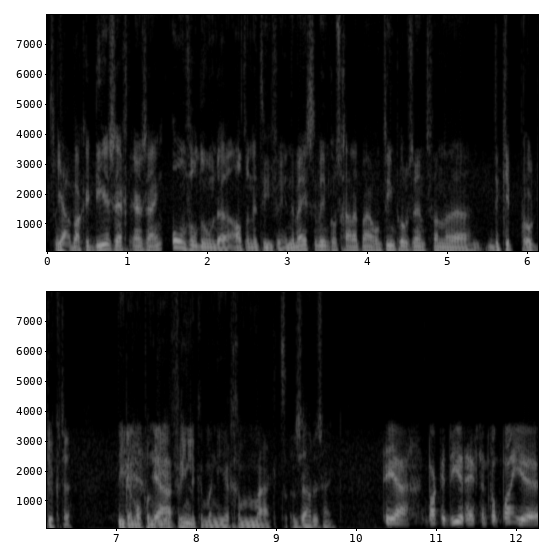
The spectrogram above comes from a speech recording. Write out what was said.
Ja, Wakker Dier zegt er zijn onvoldoende alternatieven. In de meeste winkels gaat het maar om 10% van de kipproducten... die dan op een ja. diervriendelijke manier gemaakt zouden zijn. Ja, Wakker Dier heeft een campagne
